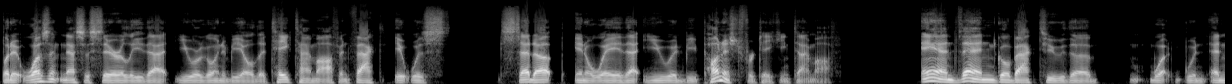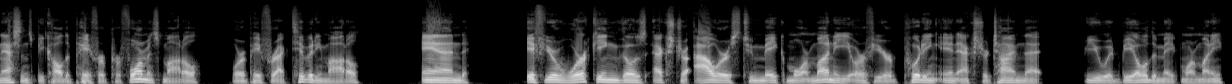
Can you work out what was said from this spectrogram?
but it wasn't necessarily that you were going to be able to take time off. In fact, it was set up in a way that you would be punished for taking time off and then go back to the what would in essence be called a pay for performance model or a pay for activity model. And if you're working those extra hours to make more money, or if you're putting in extra time that you would be able to make more money,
